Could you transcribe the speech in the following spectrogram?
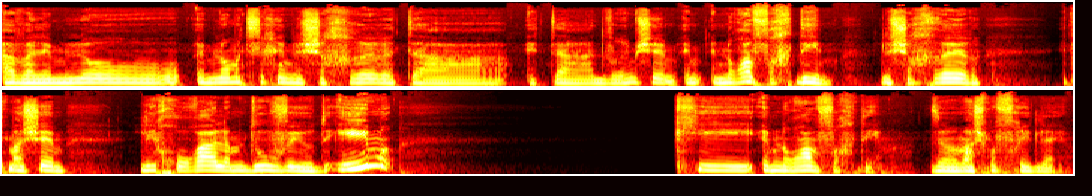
אבל הם לא, הם לא מצליחים לשחרר את, ה, את הדברים שהם הם, הם נורא מפחדים לשחרר את מה שהם לכאורה למדו ויודעים, כי הם נורא מפחדים, זה ממש מפחיד להם.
